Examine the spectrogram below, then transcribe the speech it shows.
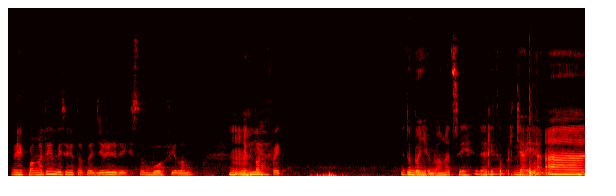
Banyak banget yang bisa kita pelajari dari sebuah film Mm-mm. imperfect. Itu banyak banget sih dari Iya, kepercayaan,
